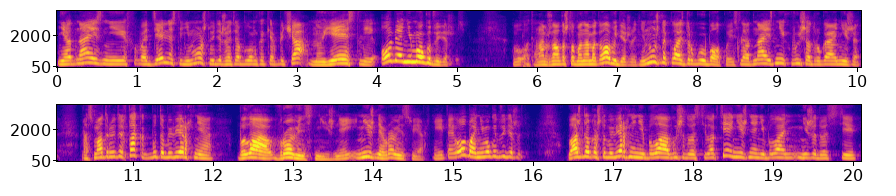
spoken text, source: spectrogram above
ни одна из них в отдельности не может выдержать обломка кирпича, но если обе они могут выдержать, вот, а нам же надо, чтобы она могла выдержать. Не нужно класть другую балку, если одна из них выше, а другая ниже. Рассматривают их так, как будто бы верхняя была вровень с нижней, и нижняя вровень с верхней. И оба они могут выдержать. Важно только, чтобы верхняя не была выше 20 локтей, а нижняя не была ниже 20,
